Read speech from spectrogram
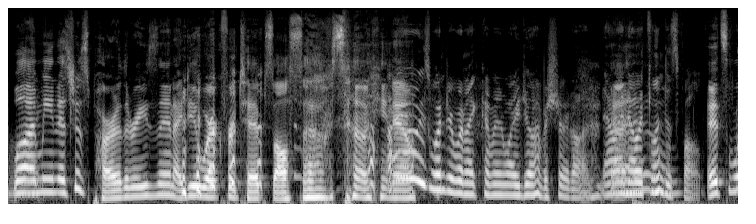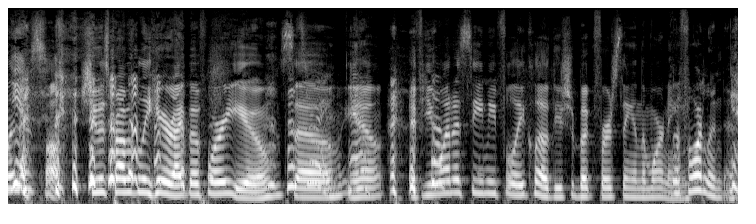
Well, I mean, it's just part of the reason. I do work for tips also. So, you know. I always wonder when I come in why you don't have a shirt on. Now I know it's Linda's fault. It's Linda's fault. She was probably here right before you. So, right, you yeah. know, if you want to see me fully clothed, you should book first thing in the morning. Before Linda.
